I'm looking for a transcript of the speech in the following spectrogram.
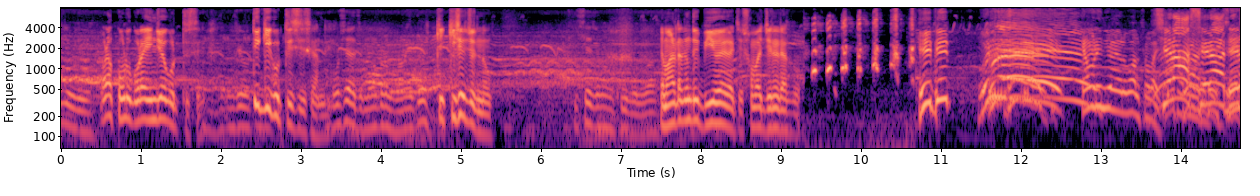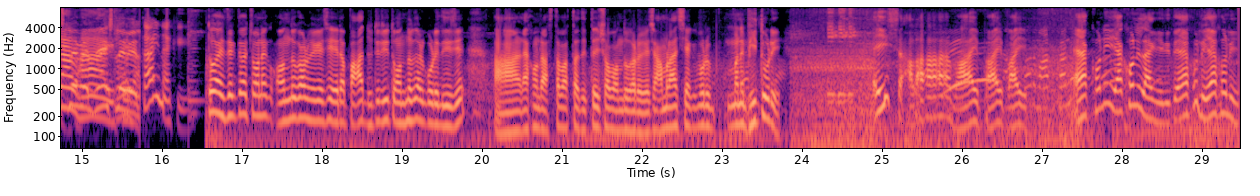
এই যে ওরা করুক ওরা এনজয় করতেছে। তুই কি করতেছিস এখানে? বসে আছে মোটর ভাড়াই তো। কি কিসের জন্য? কিসের জন্য কি বলব? এই মালটা কিন্তু বিয়ে হয়ে গেছে সবাই জেনে রাখো। হিপ হিপ কেমন এনজয় হলো বল সবাই? সেরা সেরা নেক্সট লেভেল নেক্সট লেভেল তো গাইস দেখতে পাচ্ছ অনেক অন্ধকার হয়ে গেছে এরা পা ধুতে ধুতে অন্ধকার করে দিয়েছে আর এখন রাস্তা বাস্তা দেখতে সব অন্ধকার হয়ে গেছে। আমরা আছি একেবারে মানে ভিতরে। এই শালা ভাই ভাই ভাই এখনই এখনই লাগিয়ে দিতে এখনই এখনই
